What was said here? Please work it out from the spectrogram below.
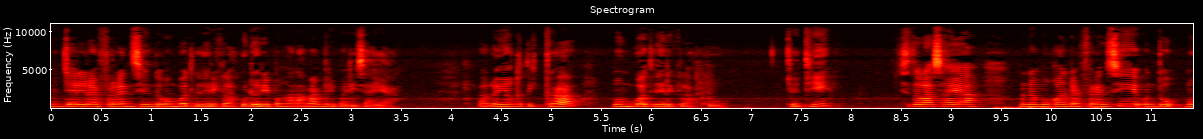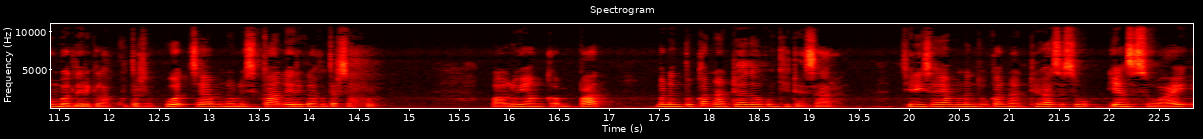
mencari referensi untuk membuat lirik lagu dari pengalaman pribadi saya. Lalu yang ketiga, membuat lirik lagu. Jadi, setelah saya menemukan referensi untuk membuat lirik lagu tersebut, saya menuliskan lirik lagu tersebut. Lalu yang keempat, menentukan nada atau kunci dasar. Jadi saya menentukan nada sesu yang sesuai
